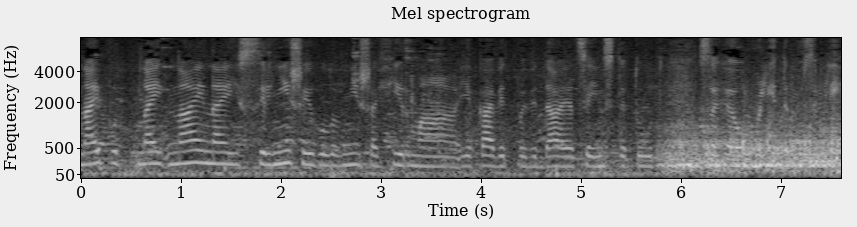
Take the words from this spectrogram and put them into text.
най, най, найсильніша і головніша фірма, яка відповідає цей інститут за геополітику землі.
